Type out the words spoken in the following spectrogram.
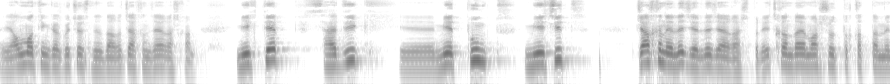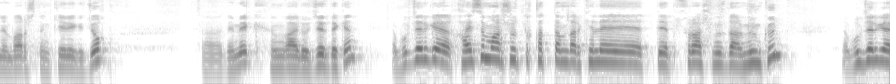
э, алматинка көчөсүнө дагы жакын жайгашкан мектеп садик медпункт мечит жакын эле жерде жайгашыптыр эч кандай маршруттук менен барыштын кереги жок демек ыңгайлуу жерде экен бул жерге кайсы маршруттук каттамдар келет деп сурашыңыздар мүмкүн Э, бул жерге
